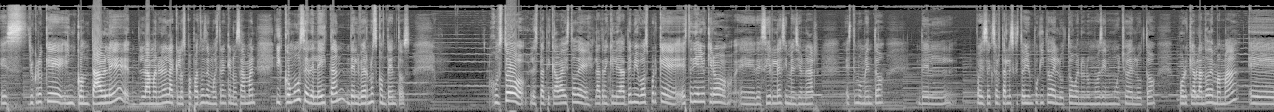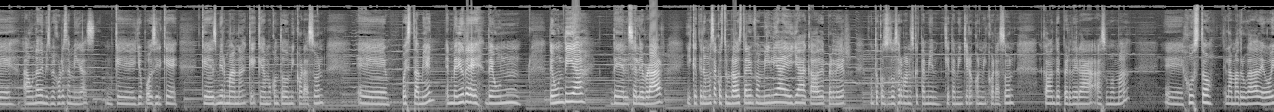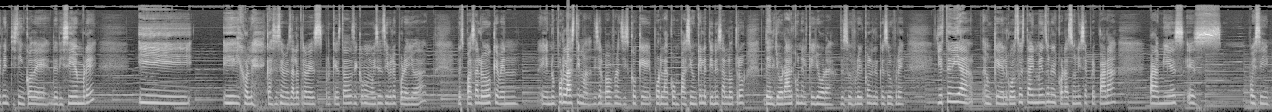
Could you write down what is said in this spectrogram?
Es, yo creo que incontable la manera en la que los papás nos demuestran que nos aman y cómo se deleitan del vernos contentos. Justo les platicaba esto de la tranquilidad de mi voz porque este día yo quiero eh, decirles y mencionar este momento del, pues exhortarles que estoy un poquito de luto, bueno, no más bien mucho de luto porque hablando de mamá, eh, a una de mis mejores amigas, que yo puedo decir que, es mi hermana, que, amo con todo mi corazón, eh, pues también en medio de, un, de un día del celebrar y que tenemos acostumbrado a estar en familia, ella acaba de perder, junto con sus dos hermanos que también, que también quiero con mi corazón, acaban de perder a, su mamá, eh, justo la madrugada de hoy, 25 de, de diciembre. Y, híjole, casi se me sale otra vez porque he estado así como muy sensible por ello. Les pasa luego que ven, eh, no por lástima, dice el Papa Francisco, que por la compasión que le tienes al otro, del llorar con el que llora, de sufrir con el que sufre. Y este día, aunque el gozo está inmenso en el corazón y se prepara, para mí es, es pues sí,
